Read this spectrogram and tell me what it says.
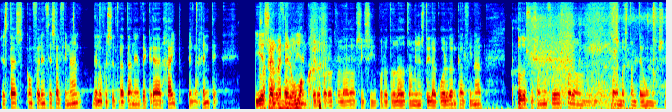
estas conferencias al final de lo que se tratan es de crear hype en la gente. Y eso lo hizo bien, pero por otro lado, sí, sí, por otro lado también estoy de acuerdo en que al final todos sus anuncios fueron, fueron bastante humos, sí.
